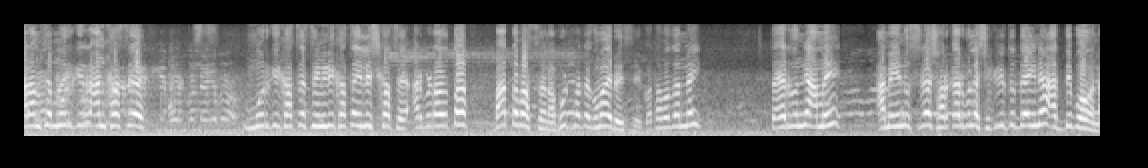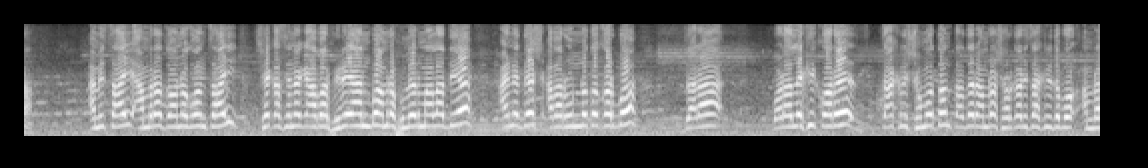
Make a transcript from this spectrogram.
আরামসে মুরগির রান খাচ্ছে মুরগি খাচ্ছে চিংড়ি খাচ্ছে ইলিশ খাচ্ছে। আর বেটা তো বাদতে পারছে না ফুটপাতে ঘুমাই রয়েছে। কথা বোঝেন নেই? তো এর জন্য আমি আমি ইউনুসরা সরকার বলে স্বীকৃতি দেই না আর দিবও না। আমি চাই আমরা জনগণ চাই শেখ হাসিনাকে আবার ফিরে আনব আমরা ফুলের মালা দিয়ে আইনে দেশ আবার উন্নত করব। যারা পড়ালেখি করে চাকরির সমর্থন তাদের আমরা সরকারি চাকরি দেবো আমরা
